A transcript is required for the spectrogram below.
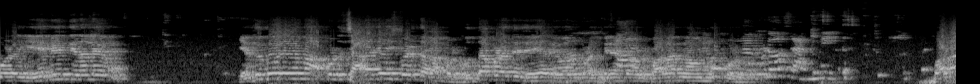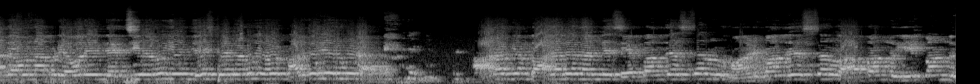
కూడా ఏమీ తినలేము. ఎందుకోలేము అప్పుడు చాలా చేసి పెడతారు అప్పుడు. ఉత్తప్పుడు అయితే చేయాలి ఎవరు కూడా తినేటప్పుడు బలంగా ఉన్నప్పుడు. బలంగా ఉన్నప్పుడు ఎవరు ఏం తెచ్చియరు ఏం చేసి పెట్టరు ఎవరు పలకలేరు కూడా. ఆరోగ్యం బాగాలేదంటే సేపు పనులు చేస్తారు మామిడి పనులు చేస్తారు ఆ పనులు ఈ పనులు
